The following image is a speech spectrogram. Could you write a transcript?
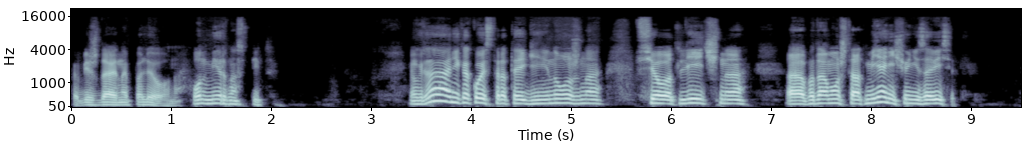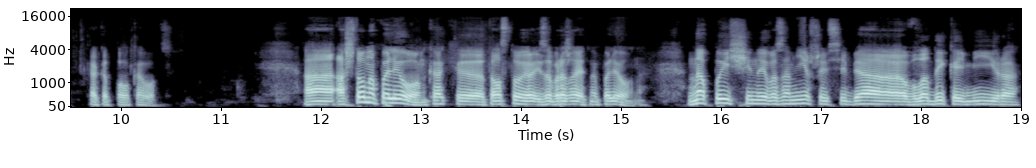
побеждая Наполеона? Он мирно спит. Он говорит, а, никакой стратегии не нужно, все отлично, э, потому что от меня ничего не зависит, как от полководца. А, а что Наполеон? Как э, Толстой изображает Наполеона? Напыщенный, возомнивший в себя владыкой мира,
